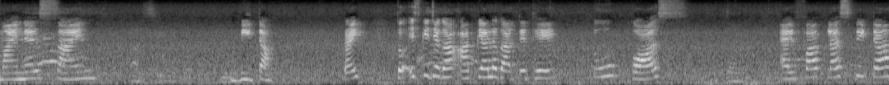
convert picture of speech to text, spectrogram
minus sine beta right तो इसकी जगह आप क्या लगाते थे? Two cos alpha plus beta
